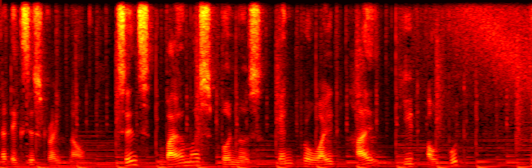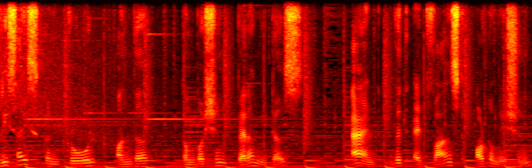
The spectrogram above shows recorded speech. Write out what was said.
that exist right now. Since biomass burners can provide high heat output, precise control on the combustion parameters, and with advanced automation,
